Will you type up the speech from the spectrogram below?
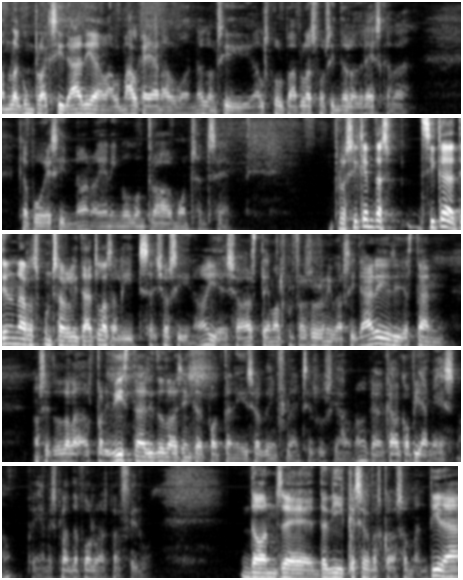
amb la complexitat i amb el mal que hi ha en el món, no? com si els culpables fossin dos o tres que, la, que poguessin, no? no hi ha ningú controla el món sencer. Però sí que, hem de, sí que tenen una responsabilitat les elites, això sí, no? i això estem els professors universitaris i estan, no sé, tots els periodistes i tota la gent que pot tenir certa influència social, no? que cada cop hi ha més, no? que hi ha més plataformes per fer-ho. Doncs eh, de dir que certes coses són mentida,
